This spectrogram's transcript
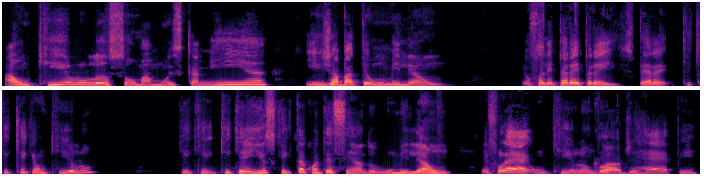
há um quilo lançou uma música minha e já bateu um milhão. Eu falei: Peraí, peraí, espera, o que, que, que é um quilo? Que, que, que, que é isso? O que está acontecendo? Um milhão? Ele falou: é, um quilo é um claro. grupo de rap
